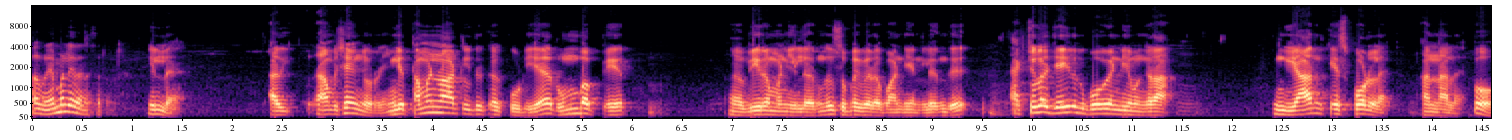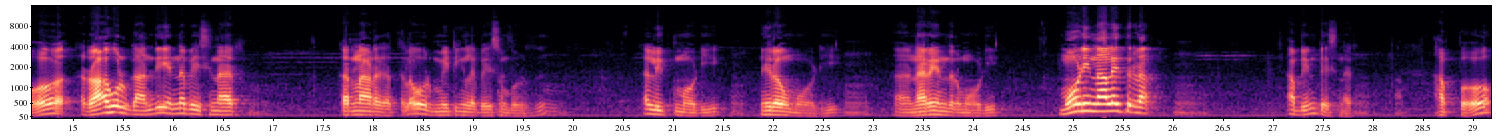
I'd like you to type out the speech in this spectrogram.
சார் எம்எல்ஏ தானே சார் அவர்? இல்லை. அது நான் விஷயம் சொல்கிறேன் இங்கே தமிழ்நாட்டில் இருக்கக்கூடிய ரொம்ப பேர் வீரமணியிலேருந்து சுப்ப வீரபாண்டியன்லேருந்து ஆக்சுவலாக ஜெயிலுக்கு போக வேண்டியவங்க தான். இங்கே யாரும் கேஸ் போடல அதனால். இப்போது ராகுல் காந்தி என்ன பேசினார்? கர்நாடகத்தில் ஒரு மீட்டிங்கில் பேசும்பொழுது லலித் மோடி நிரவ் மோடி நரேந்திர மோடி மோடினாலே திருடான் அப்படின்னு பேசினார். அப்போது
